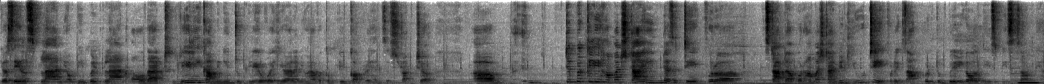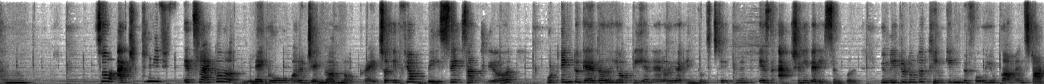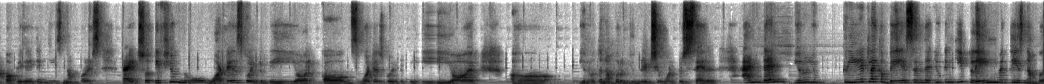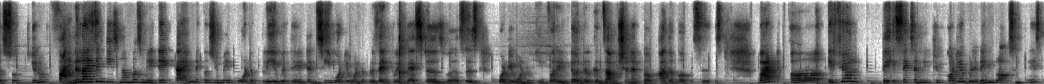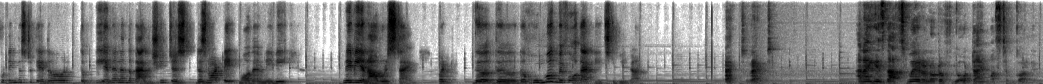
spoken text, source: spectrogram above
your sales plan, your people plan, all that really coming into play over here, and you have a complete comprehensive structure. Um, typically, how much time does it take for a startup, or how much time did you take, for example, to build all these pieces out behind? So, actually, it's like a Lego or a Jenga block, right? So, if your basics are clear, putting together your PNL or your income statement is actually very simple. You need to do the thinking before you come and start populating these numbers, right? So, if you know what is going to be your COGS, what is going to be your uh, you know the number of units you want to sell and then you know you create like a base and then you can keep playing with these numbers. So you know finalizing these numbers may take time because you may want to play with it and see what you want to present to investors versus what you want to keep for internal consumption and pur- other purposes. But uh, if your basics and if you've got your building blocks in place putting this together the pnl and the balance sheet just does not take more than maybe maybe an hour's time. But the the the homework before that needs to be done Right, right. And I guess that's where a lot of your time must have gone in.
